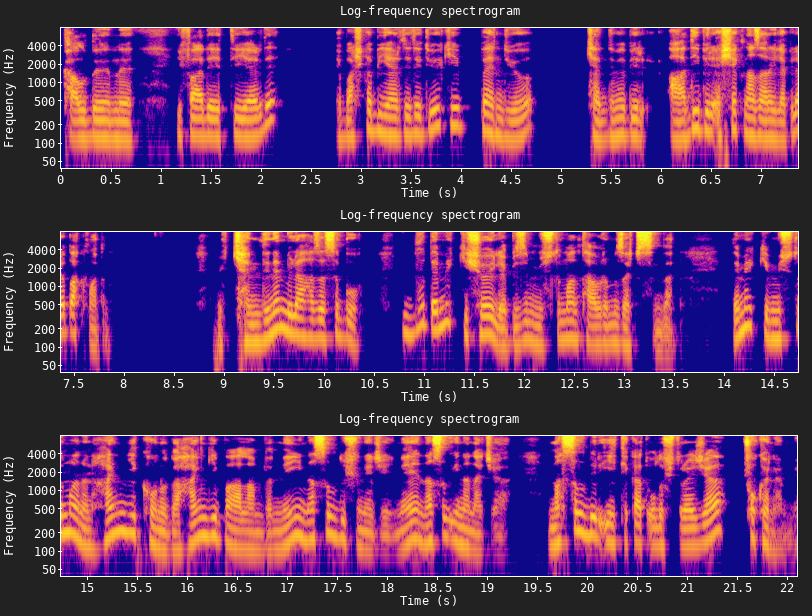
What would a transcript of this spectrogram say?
kaldığını ifade ettiği yerde e başka bir yerde de diyor ki ben diyor kendime bir adi bir eşek nazarıyla bile bakmadım. Kendine mülahazası bu. Bu demek ki şöyle bizim Müslüman tavrımız açısından. Demek ki Müslümanın hangi konuda, hangi bağlamda neyi nasıl düşüneceği, neye nasıl inanacağı, nasıl bir itikat oluşturacağı çok önemli.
